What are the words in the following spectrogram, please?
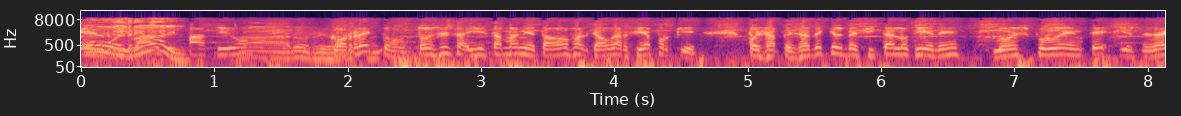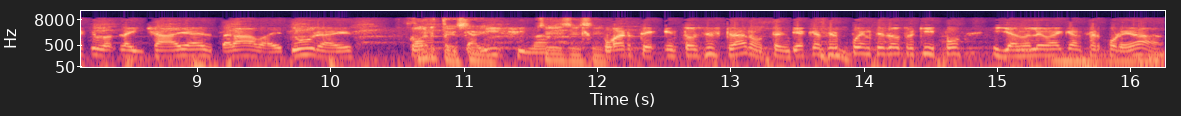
el, Uh, el rival rival. del patio. Claro, rival. Correcto. Entonces ahí está maniatado Falcao García porque, pues a pesar de que el Besiktas lo tiene, no es prudente y usted sabe que lo- la hinchada ya es brava, es dura, es Fuerte, sí. complicadísima, Sí, sí, sí. fuerte. Entonces, claro, tendría que hacer puente de otro equipo y ya no le va a alcanzar por edad.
